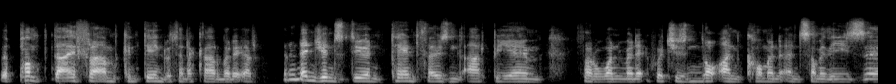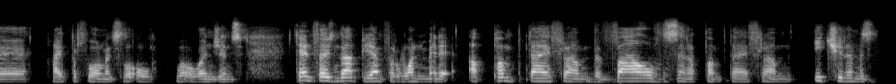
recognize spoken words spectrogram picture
the pump diaphragm contained within a carburetor, when an engine's doing 10,000 RPM for one minute, which is not uncommon in some of these uh, high performance little little engines. 10,000 RPM for one minute. A pump diaphragm, the valves in a pump diaphragm, each of them is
